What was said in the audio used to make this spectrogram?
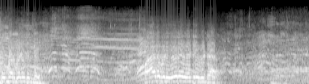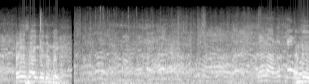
சூப்பர் படி தம்பி. மாடுபடி வீரர் வெற்றி பெற்றார். பிரைஸ் ஆகிய தம்பி. தம்பி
